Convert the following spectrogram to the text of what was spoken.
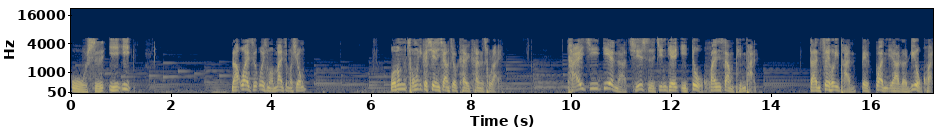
五十一亿。那外资为什么卖这么凶？我们从一个现象就可以看得出来，台积电呢、啊，其实今天一度翻上平盘，但最后一盘被灌压了六块。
